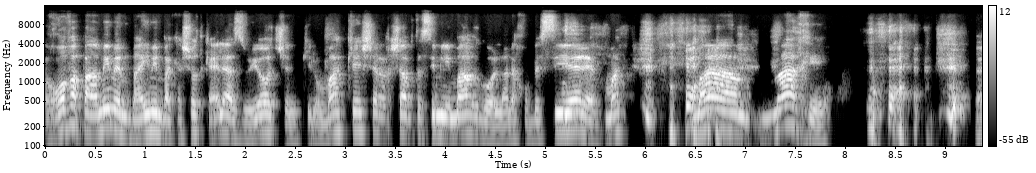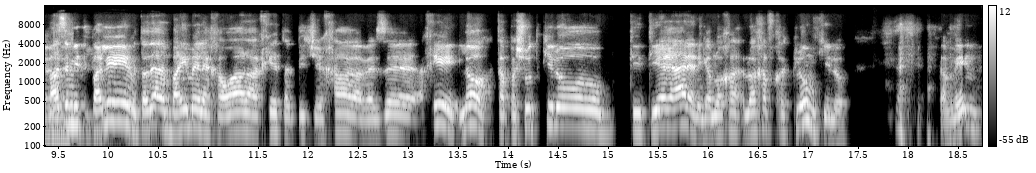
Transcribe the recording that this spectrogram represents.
רוב הפעמים הם באים עם בקשות כאלה הזויות של כאילו, מה הקשר עכשיו תשים לי מרגול, אנחנו בשיא ערב, מה, מה, מה אחי? ואז הם מתפלאים, אתה יודע, הם באים אליך, וואלה, אחי, אתה די.ג'י חרא וזה, אחי, לא, אתה פשוט כאילו, תהיה ריאלי, אני גם לא, לא אחף לך כלום, כאילו. אתה מבין?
